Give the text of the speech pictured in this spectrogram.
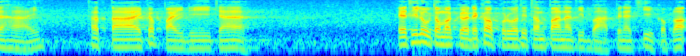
จะหาย ถ้าตายก็ไปดีจ้าเหตุที่ลูกต้องมาเกิดในครอบครัวที่ทำปานาติบาตเป็นอาชีพก็เพราะ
